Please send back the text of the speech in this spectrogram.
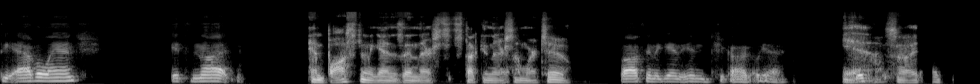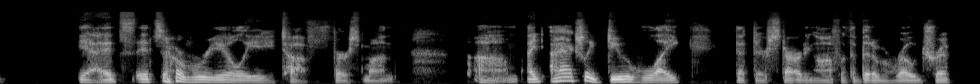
the Avalanche. It's not. And Boston again is in there, stuck in there somewhere too. Boston again in Chicago. Yeah. Yeah. It's, so it, yeah, it's it's a really tough first month. Um, I I actually do like that they're starting off with a bit of a road trip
